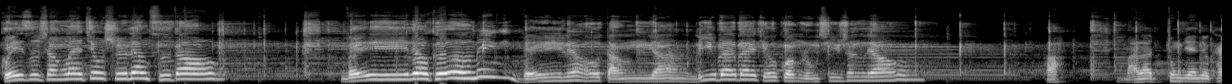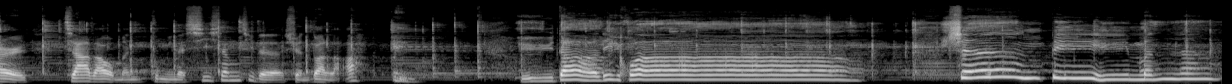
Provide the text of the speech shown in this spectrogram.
鬼子上来就是两刺刀。为了革命，为了党呀，李白白就光荣牺牲了。完了，中间就开始夹杂我们著名的《西厢记》的选段了啊！雨打梨花，深闭门啊，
